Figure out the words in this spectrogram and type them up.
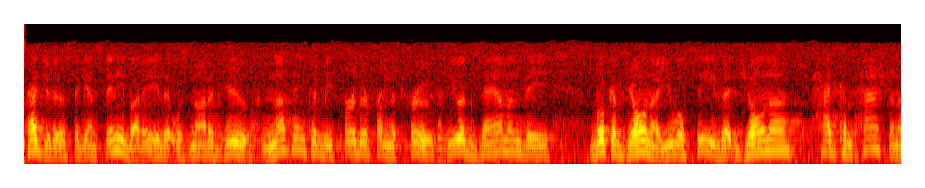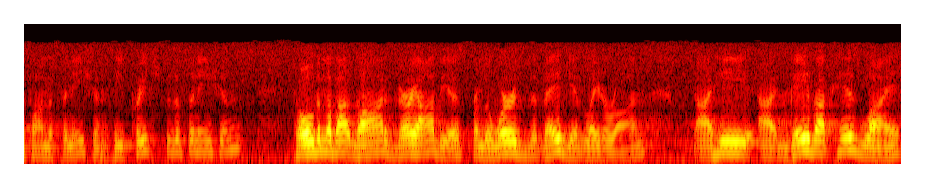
prejudiced against anybody that was not a Jew. Nothing could be further from the truth. If you examine the book of Jonah, you will see that Jonah had compassion upon the Phoenicians. He preached to the Phoenicians, told them about God. It's very obvious from the words that they give later on uh, he uh, gave up his life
